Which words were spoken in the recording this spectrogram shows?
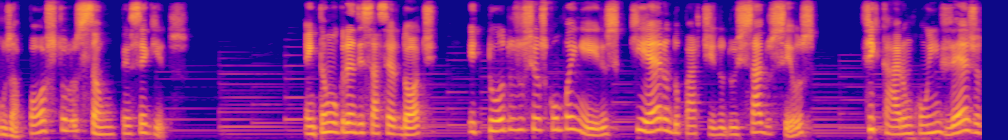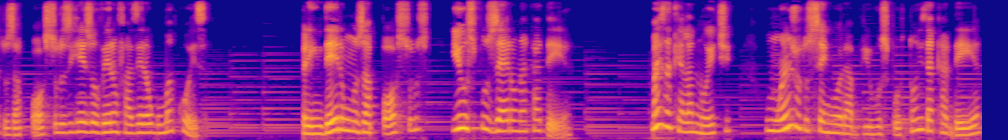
Os apóstolos são perseguidos. Então o grande sacerdote e todos os seus companheiros, que eram do partido dos saduceus, ficaram com inveja dos apóstolos e resolveram fazer alguma coisa. Prenderam os apóstolos e os puseram na cadeia. Mas naquela noite, um anjo do Senhor abriu os portões da cadeia,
